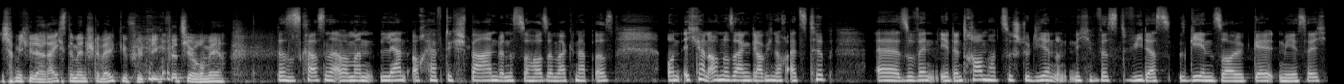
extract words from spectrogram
Ich habe mich wie der reichste Mensch der Welt gefühlt wegen 40 Euro mehr. Das ist krass, ne? aber man lernt auch heftig sparen, wenn es zu Hause immer knapp ist. Und ich kann auch nur sagen, glaube ich, noch als Tipp, äh, so wenn ihr den Traum habt zu studieren und nicht wisst, wie das gehen soll, geldmäßig,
